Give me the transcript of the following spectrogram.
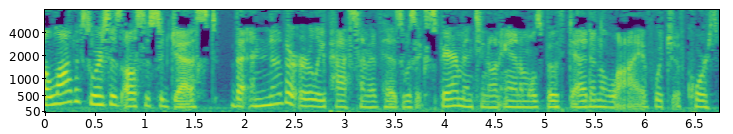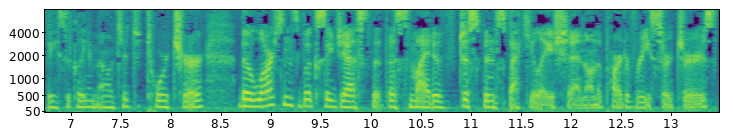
A lot of sources also suggest that another early pastime of his was experimenting on animals both dead and alive, which of course basically amounted to torture, though Larson's book suggests that this might have just been speculation on the part of researchers.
